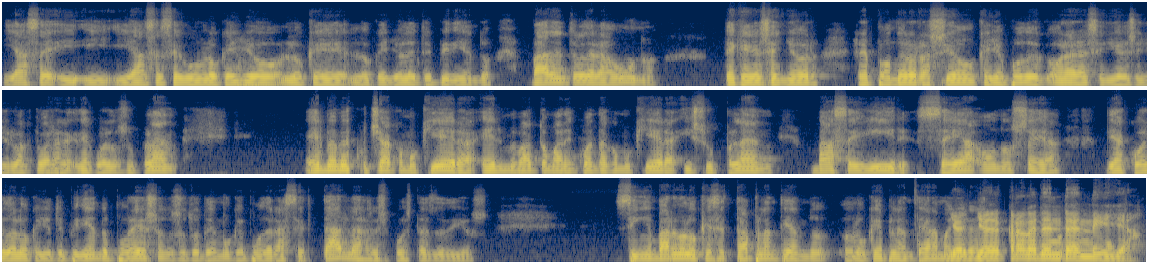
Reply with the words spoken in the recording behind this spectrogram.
y hace, y, y, hace según lo que, yo, lo, que, lo que yo le estoy pidiendo, va dentro de la 1 de que el Señor responde la oración, que yo puedo orar al Señor y el Señor va a actuar de acuerdo a su plan. Él me va a escuchar como quiera, Él me va a tomar en cuenta como quiera y su plan va a seguir, sea o no sea, de acuerdo a lo que yo estoy pidiendo. Por eso nosotros tenemos que poder aceptar las respuestas de Dios. Sin embargo, lo que se está planteando, o lo que plantea la mayoría... Yo, yo creo que te entendí ya.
